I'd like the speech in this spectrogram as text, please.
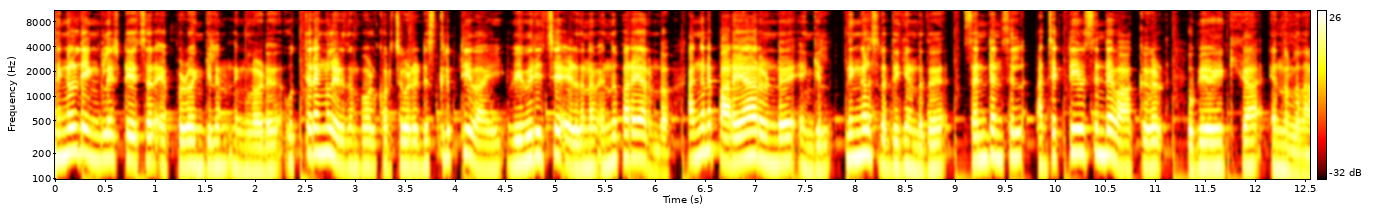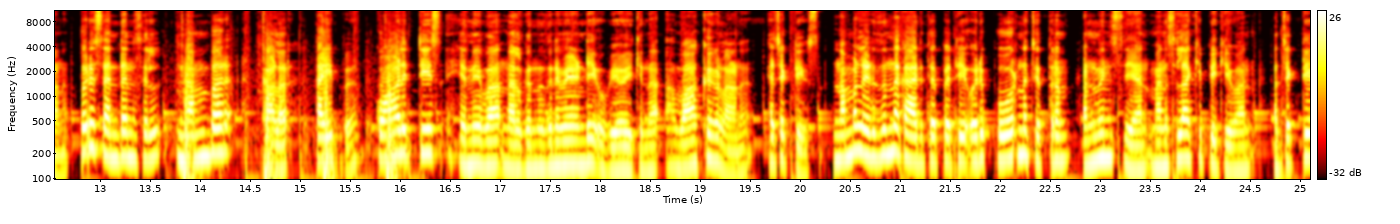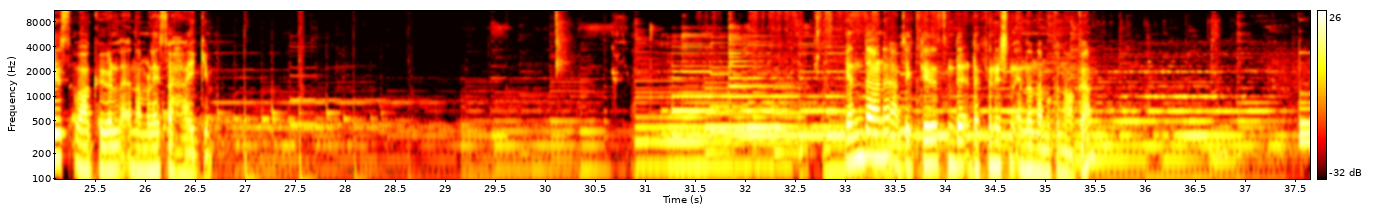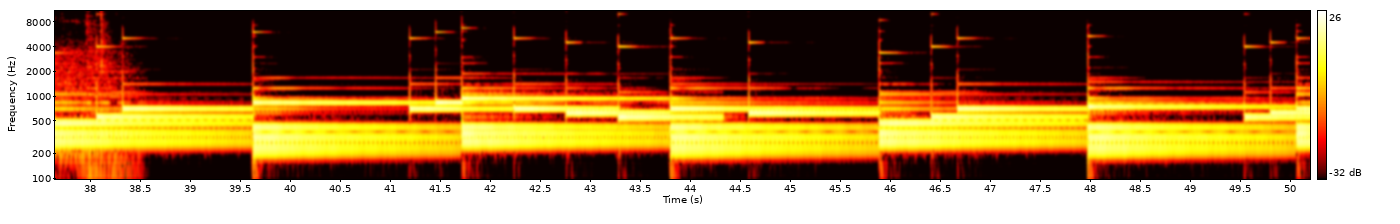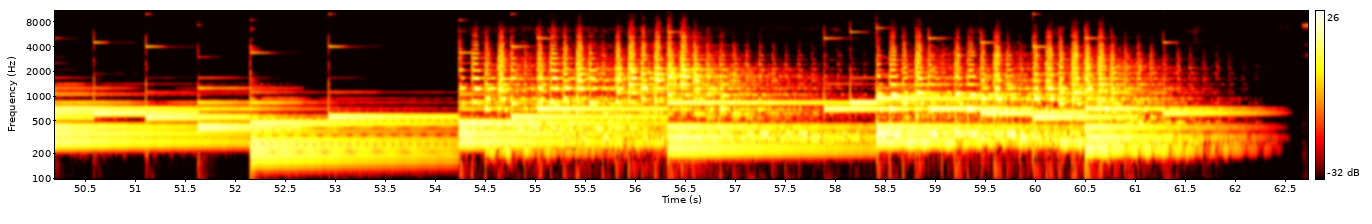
നിങ്ങളുടെ English teacher എപ്പോഴെങ്കിലും നിങ്ങളോട് ഉത്തരങ്ങൾ എഴുതുമ്പോൾ കുറച്ചുകൂടി ഡിസ്ക്രിപ്റ്റീവായി വിവരിച്ച് എഴുതണം എന്ന് പറയാറുണ്ടോ? അങ്ങനെ പറയാറുണ്ട് എങ്കിൽ നിങ്ങൾ ശ്രദ്ധിക്കേണ്ടത് സെന്റൻസിൽ അജക്റ്റീവ്സിന്റെ വാക്കുകൾ ഉപയോഗിക്കുക എന്നുള്ളതാണ്. ഒരു സെന്റൻസിൽ നമ്പർ കളർ ടൈപ്പ് ക്വാളിറ്റീസ് എന്നിവ നൽകുന്നതിന് വേണ്ടി ഉപയോഗിക്കുന്ന വാക്കുകളാണ് അജക്റ്റീവ്സ് നമ്മൾ എഴുതുന്ന കാര്യത്തെപ്പറ്റി ഒരു പൂർണ ചിത്രം കൺവിൻസ് ചെയ്യാൻ മനസ്സിലാക്കിപ്പിക്കുവാൻ അജക്റ്റീവ്സ് വാക്കുകൾ നമ്മളെ സഹായിക്കും. എന്താണ് അജക്റ്റീവ്സിന്റെ ഡെഫിനേഷൻ എന്ന് നമുക്ക് നോക്കാം.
